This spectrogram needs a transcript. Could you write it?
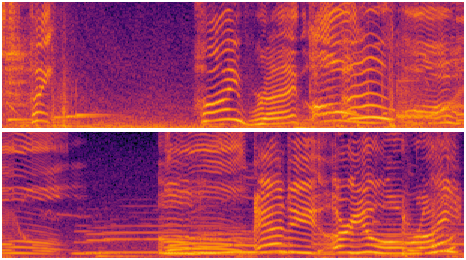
for me! Hi, Hi Rex. Oh! oh, Andy, are you all right?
